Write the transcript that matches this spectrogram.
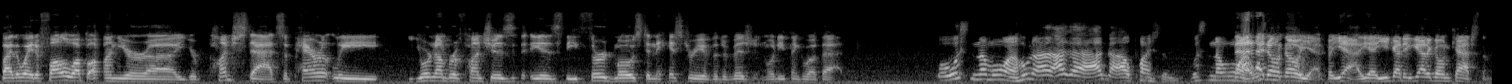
By the way, to follow up on your uh, your punch stats, apparently your number of punches is the third most in the history of the division. What do you think about that? Well, what's the number one? Who I, I got? I got out punch them. What's the number that one? I don't know yet, but yeah, yeah, you got to you got to go and catch them.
